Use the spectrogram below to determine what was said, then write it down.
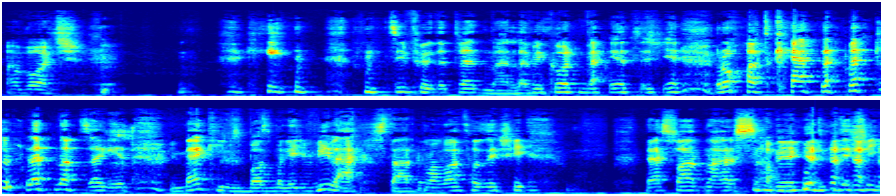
Na, bocs. Ki cipődet vedd már le, mikor bejössz, és ilyen rohadt kellemetlen lenne az egész, hogy meghívsz bazd meg egy világsztárt magadhoz, és így ne szard már össze a múltat, és így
